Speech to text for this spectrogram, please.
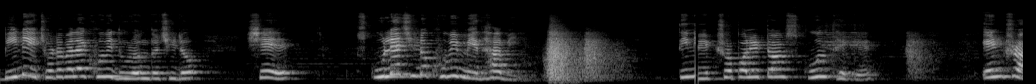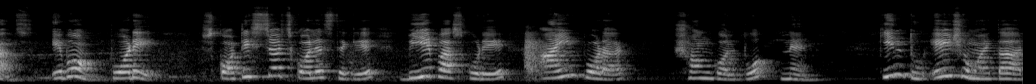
বিলে ছোটবেলায় খুবই দুরন্ত ছিল। সে স্কুলে ছিল খুবই মেধাবী। তিনি মেট্রোপলিটন স্কুল থেকে এন্ট্রান্স এবং পরে স্কটিশ চার্চ কলেজ থেকে বিএ পাস করে আইন পড়ার সংকল্প নেন। কিন্তু এই সময় তার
